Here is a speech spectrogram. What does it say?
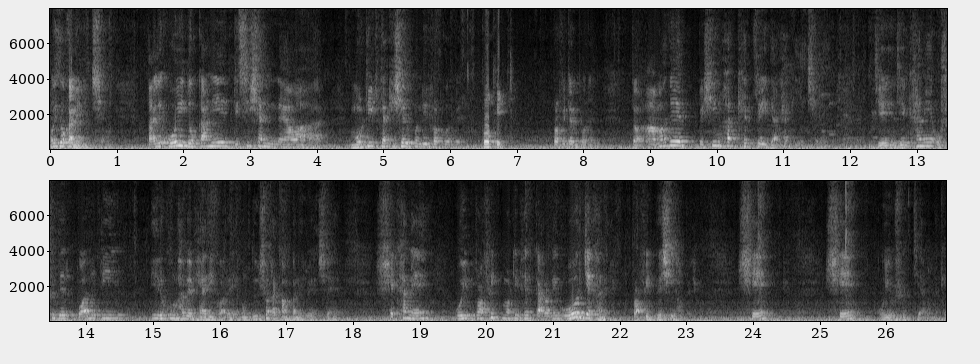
ওই দোকানে নিচ্ছে। তাহলে ওই দোকানের ডিসিশন নেওয়ার মোটিভটা কিসের উপর নির্ভর করবে? প্রফিট প্রফিটের উপরে। তো আমাদের বেশিরভাগ ক্ষেত্রেই দেখা গিয়েছে যে যেখানে ওষুধের কোয়ালিটি এরকমভাবে ভ্যারি করে এবং দুইশোটা কোম্পানি রয়েছে, সেখানে ওই প্রফিট মোটিভের কারণে ওর যেখানে প্রফিট বেশি হবে, সে সে ওই ওষুধটি আপনাকে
